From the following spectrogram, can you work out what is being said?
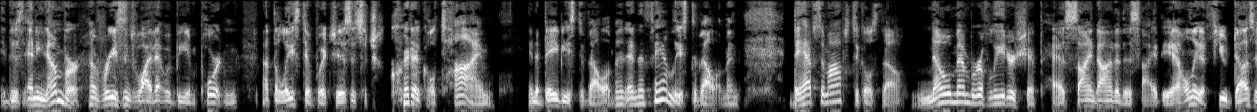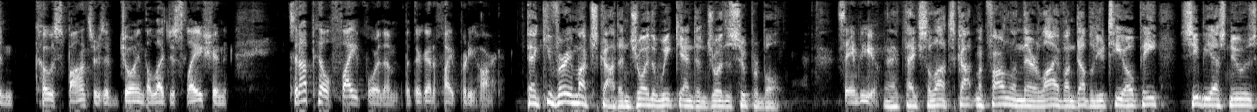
There's any number of reasons why that would be important, not the least of which is it's such a critical time in a baby's development and a family's development. They have some obstacles though. No member of leadership has signed on to this idea. Only a few dozen co-sponsors have joined the legislation. It's an uphill fight for them, but they're going to fight pretty hard. Thank you very much, Scott. Enjoy the weekend. Enjoy the Super Bowl. Same to you. Uh, thanks a lot. Scott MacFarlane there live on WTOP, CBS News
